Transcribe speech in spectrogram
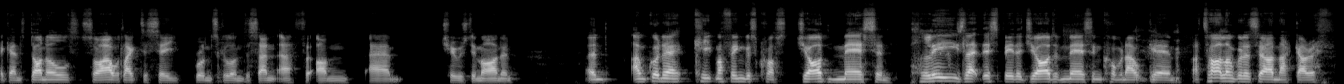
against Donald, so I would like to see Brunskill under centre for, on um, Tuesday morning. And I'm going to keep my fingers crossed. Jordan Mason, please let this be the Jordan Mason coming out game. That's all I'm going to say on that, Gareth.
